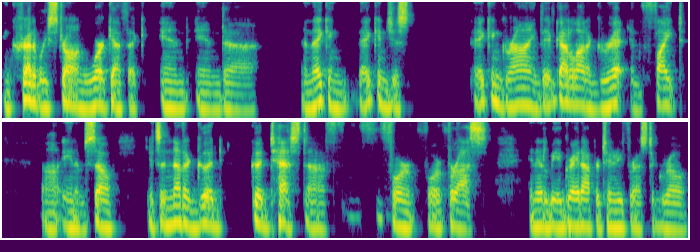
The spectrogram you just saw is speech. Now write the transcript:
incredibly strong work ethic and and uh, and they can they can just they can grind. They've got a lot of grit and fight uh, in them. So it's another good good test uh, for for for us, and it'll be a great opportunity for us to grow.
